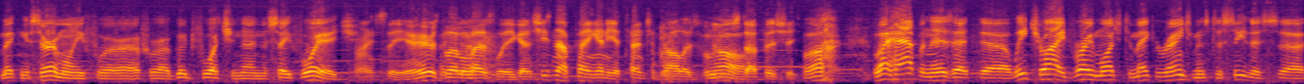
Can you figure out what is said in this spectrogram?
making a ceremony for uh, for our good fortune and a safe voyage. I see. Here's That's little right. Leslie again. She's not paying any attention to all this voodoo No. stuff, is she? Well, what happened is that uh, we tried very much to make arrangements to see this uh,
